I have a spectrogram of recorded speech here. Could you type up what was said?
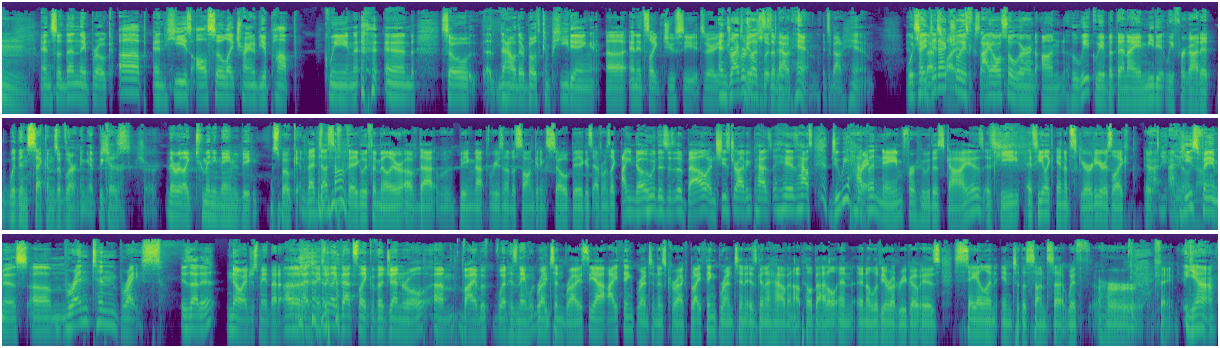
and so then they broke up, and he's also like trying to be a pop queen. And so uh, now they're both competing uh and it's like juicy. It's very And Driver's License is about him. it's about him And Which so I did actually. I also learned on Who Weekly, but then I immediately forgot it within seconds of learning it because sure there were like too many names being spoken. That does sound vaguely familiar of that being that reason of the song getting so big is everyone's like, I know who this is about, and she's driving past his house. Do we have Right. a name for who this guy is? Is he is he like in obscurity or is like I don't he's know. famous um Brenton Bryce. Is that it No, I just made that up. But that, I feel like that's like the general um, vibe of what his name would be. Brenton Bryce? Yeah, I think Brenton is correct, but I think Brenton is going to have an uphill battle, and and Olivia Rodrigo is sailing into the sunset with her fame. Yeah,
